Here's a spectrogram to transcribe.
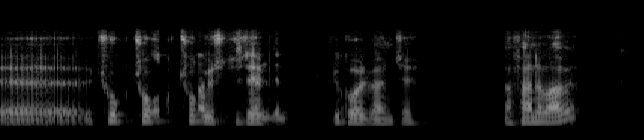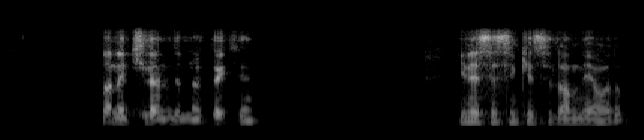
E, çok çok çok üst düzey bir gol bence. Efendim abi? Tottenham'dan etkilendin mi peki? Yine sesin kesildi anlayamadım.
